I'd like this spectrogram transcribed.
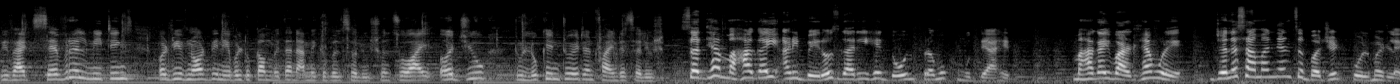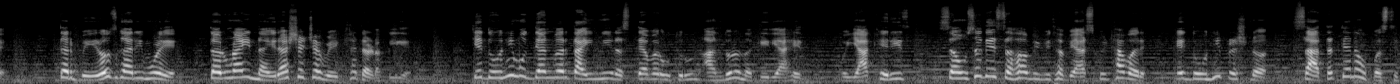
We've had several meetings, but we've not been able to come with an amicable solution. So, I urge you to look into it and find a solution. सध्या महागाई आणि बेरोजगारी हे दोन प्रमुख मुद्दे आहेत महागाई वाढल्यामुळे जनसामान्यांचं बजेट कोलमडलंय तर बेरोजगारीमुळे तरुणाई नैराश्याच्या विळख्यात अडकली आहे. या दोन्ही मुद्द्यांवर ताईंनी रस्त्यावर उतरून आंदोलनं केली आहेत व याखेरीज संसदेसह विविध व्यासपीठावर हे दोन्ही प्रश्न सातत्यानं उपस्थित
